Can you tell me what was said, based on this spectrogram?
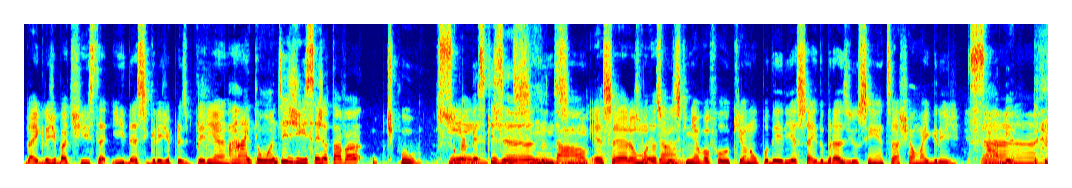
da igreja batista e dessa igreja presbiteriana. Ah, então antes disso você já tava, tipo, super Sim. pesquisando e tal. Essa era Que uma das legal. coisas que minha avó falou que eu não poderia sair do Brasil sem antes achar uma igreja. Sábia. Ah,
